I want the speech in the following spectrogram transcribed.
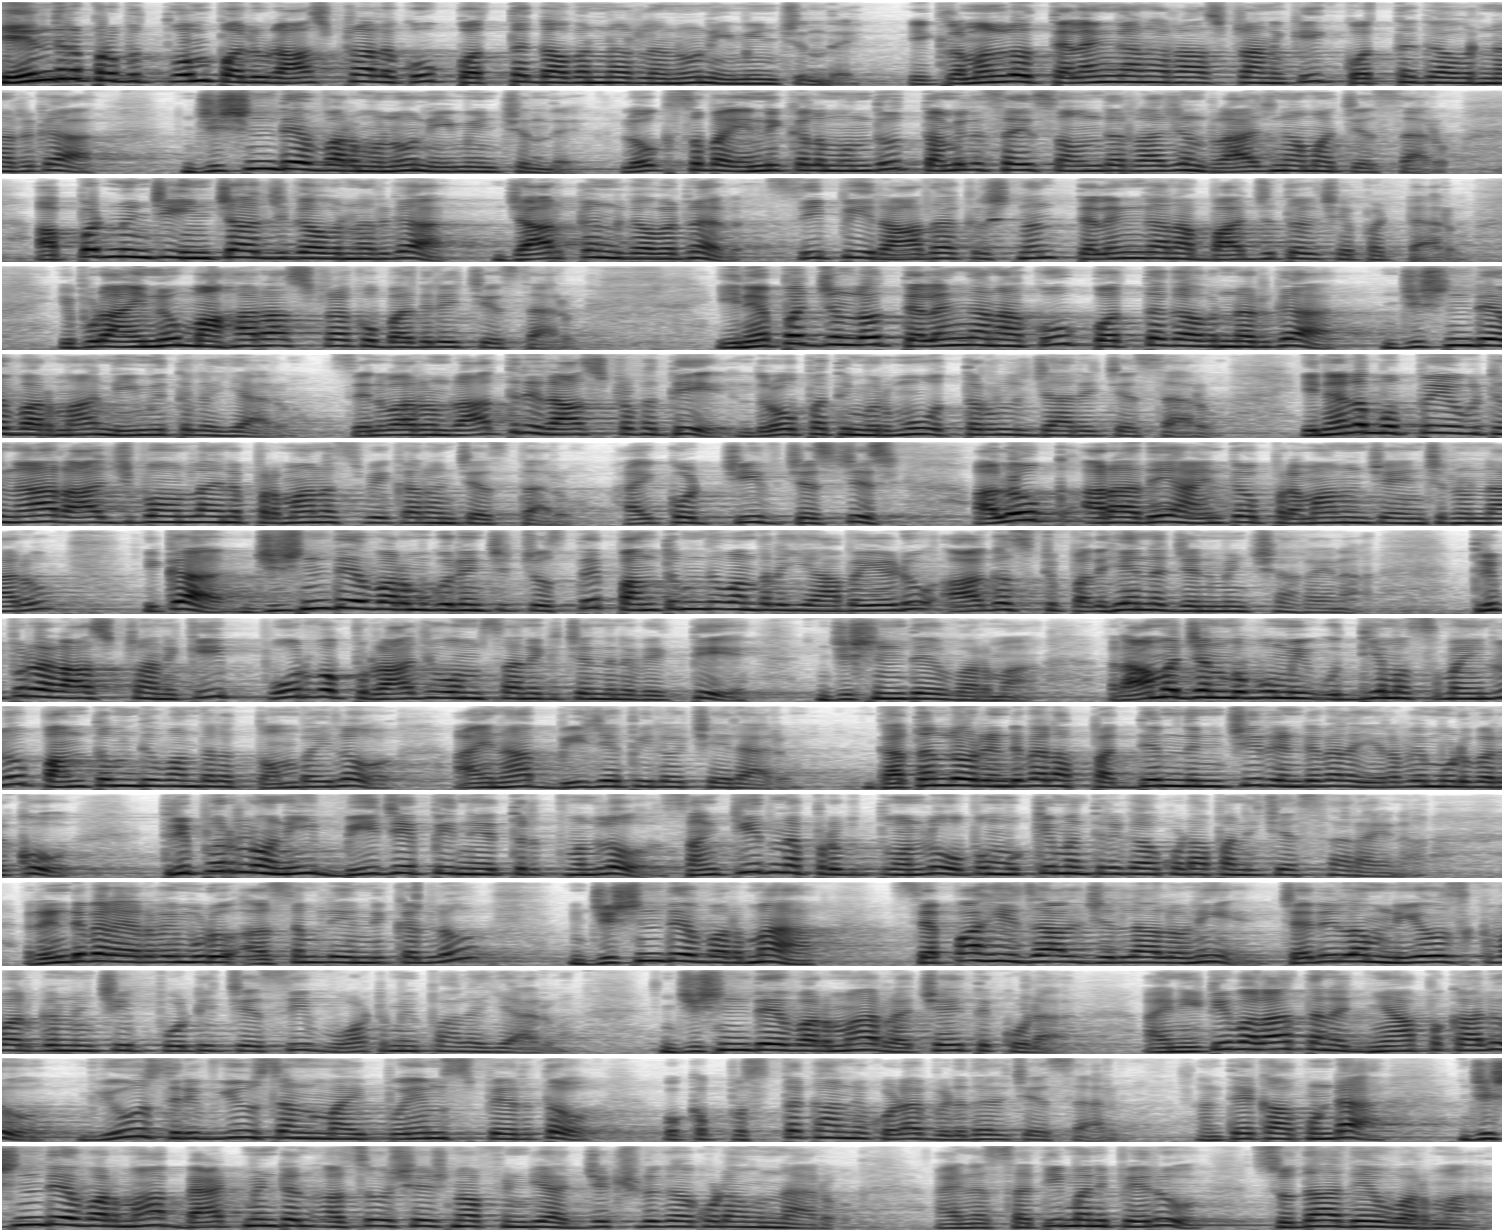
కేంద్ర ప్రభుత్వం పలు రాష్ట్రాలకు కొత్త గవర్నర్లను నియమించింది. ఈ క్రమంలో తెలంగాణ రాష్ట్రానికి కొత్త గవర్నర్గా జిషన్దేవ్ వర్మను నియమించింది. లోక్సభ ఎన్నికల ముందు తమిళసై సౌందరరాజన్ రాజీనామా చేశారు. అప్పటి నుంచి ఇన్ఛార్జ్ గవర్నర్గా జార్ఖండ్ గవర్నర్ సిపి రాధాకృష్ణన్ తెలంగాణ బాధ్యతలు చేపట్టారు. ఇప్పుడు ఆయన్ను మహారాష్ట్రకు బదిలీ చేశారు. ఈ నేపథ్యంలో తెలంగాణకు కొత్త గవర్నర్గా జిషన్దేవ్ వర్మ నియమితులయ్యారు. శనివారం రాత్రి రాష్ట్రపతి ద్రౌపది ముర్ము ఉత్తర్వులు జారీ చేశారు. ఈ నెల ముప్పై ఒకటిన రాజ్భవన్లో ఆయన ప్రమాణ స్వీకారం చేస్తారు. High court chief justice Alok Aradhe ఆయనతో ప్రమాణం చేయించనున్నారు. ఇక జిషన్దేవ్ వర్మ గురించి చూస్తే పంతొమ్మిది వందల యాభై ఏడు ఆగస్టు పదిహేను జన్మించారు ఆయన. త్రిపుర రాష్ట్రానికి పూర్వపు రాజవంశానికి చెందిన వ్యక్తి జిషన్దేవ్ వర్మ. రామ జన్మభూమి ఉద్యమ సమయంలో పంతొమ్మిది వందల తొంభైలో ఆయన బీజేపీలో చేరారు. గతంలో రెండు వేల పద్దెనిమిది నుంచి రెండు వేల ఇరవై మూడు వరకు త్రిపురలోని బీజేపీ నేతృత్వంలో సంకీర్ణ ప్రభుత్వంలో ఉప ముఖ్యమంత్రిగా కూడా పనిచేశారు ఆయన రెండు వేల ఇరవై మూడు అసెంబ్లీ ఎన్నికల్లో జిషన్దేవ్ వర్మ సెపాహిజాల్ జిల్లాలోని చరిలం నియోజకవర్గం నుంచి పోటీ చేసి ఓటమి పాలయ్యారు. జిషన్దేవ్ వర్మ రచయిత కూడా. ఆయన ఇటీవల తన జ్ఞాపకాలు views reviews and my poems పేరుతో ఒక పుస్తకాన్ని కూడా విడుదల చేశారు. అంతేకాకుండా Jishnu Dev Varma badminton association of India అధ్యక్షుడిగా కూడా ఉన్నారు. ఆయన సతీమణి పేరు సుధాదేవ్ వర్మ.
